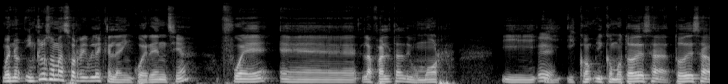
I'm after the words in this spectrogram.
bueno, incluso más horrible que la incoherencia, fue eh, la falta de humor. Y, Sí. y- y com- y como toda esa, toda esa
